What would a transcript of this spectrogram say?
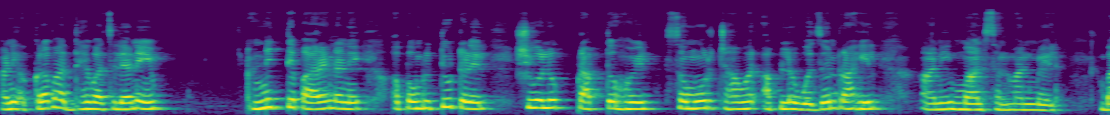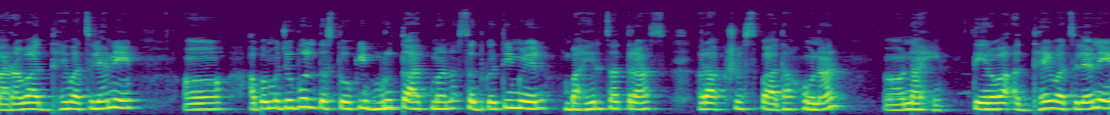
आणि अकरावा अध्याय वाचल्याने नित्य पारायणाने अपमृत्यू टळेल शिवलोक प्राप्त होईल समोरच्यावर आपलं वजन राहील आणि मान सन्मान मिळेल. बारावा अध्याय वाचल्याने आपण म्हणजे बोलत असतो की मृत आत्मानं सद्गती मिळेल बाहेरचा त्रास राक्षस बाधा होणार नाही. तेरावा अध्याय वाचल्याने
